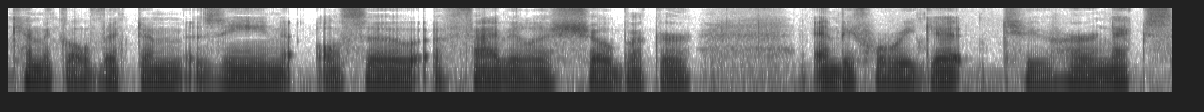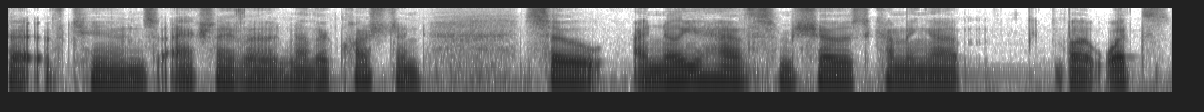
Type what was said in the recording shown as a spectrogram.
Chemical Victim Zine, also a fabulous showbooker. And before we get to her next set of tunes, I actually have another question. So I know you have some shows coming up, but what's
